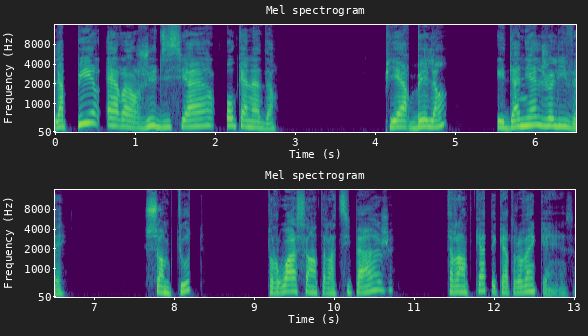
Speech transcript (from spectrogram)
La pire erreur judiciaire au Canada. Pierre Bélan et Daniel Jolivet. Somme toute, 336 pages, 34 et 95.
